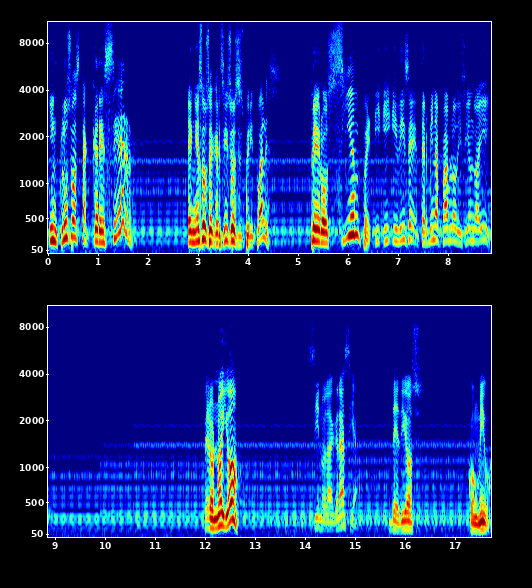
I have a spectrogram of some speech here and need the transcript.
incluso hasta crecer en esos ejercicios espirituales. Pero siempre, y, dice, termina Pablo diciendo ahí, pero no yo, sino la gracia de Dios conmigo.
